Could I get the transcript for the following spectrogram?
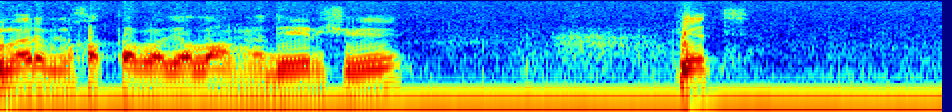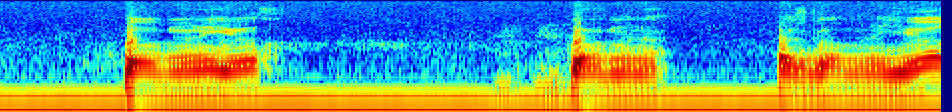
Ömər ibn Xattab radiyallahu anhə deyir ki, get, qövmünü yığ, qövmünü, öz qövmünü yığ,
